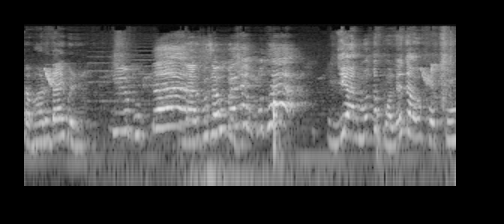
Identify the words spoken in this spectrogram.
તમારું દાઈ બની એ ભૂખતા જાવું પડશે જાનમાં તો ભલે જાવું પડતું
